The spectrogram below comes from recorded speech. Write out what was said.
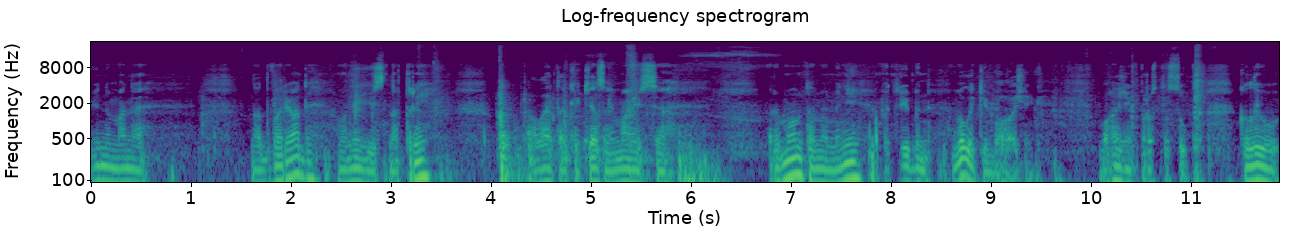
Він у мене на два ряди, вони є на три. Але так як я займаюся ремонтами, мені потрібен великий багажник. Багажник просто супер. Коли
